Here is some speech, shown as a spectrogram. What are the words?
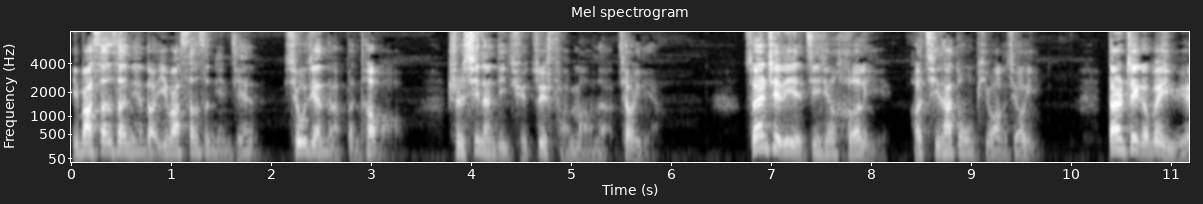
1833年到1834年间修建的本特堡是西南地区最繁忙的交易点。虽然这里也进行河狸和其他动物皮毛的交易，但是这个位于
